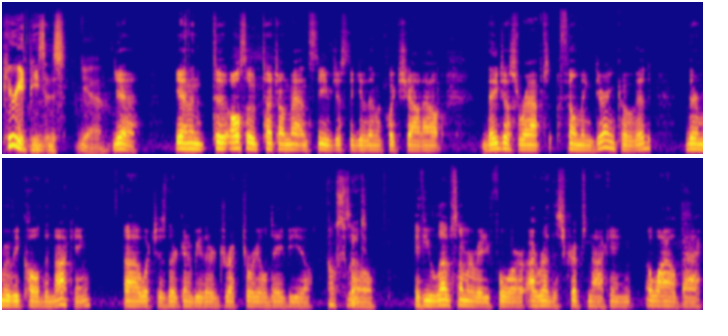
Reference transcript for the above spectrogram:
period pieces. yeah Yeah. Yeah, and then to also touch on Matt and Steve, just to give them a quick shout out, they just wrapped filming during COVID their movie called The Knocking, uh, which is they're going to be their directorial debut. Oh, sweet. So if you love Summer of 84, I read the script Knocking a while back,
